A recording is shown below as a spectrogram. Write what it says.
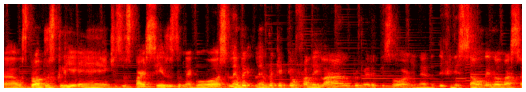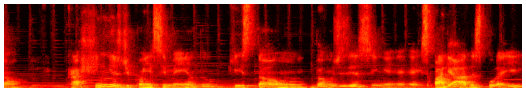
uh, os próprios clientes, os parceiros do negócio. Lembra, lembra que, que eu falei lá no primeiro episódio, né, da definição da inovação? Caixinhas de conhecimento que estão, vamos dizer assim, é, é, espalhadas por aí,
